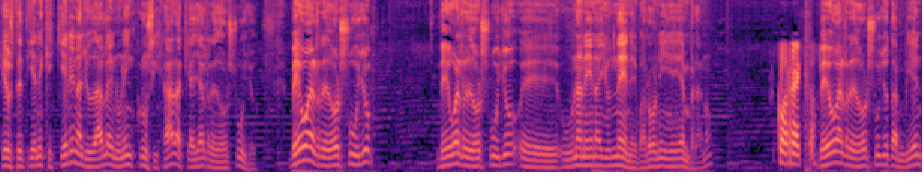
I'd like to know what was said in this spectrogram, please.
que usted tiene que quieren ayudarla en una encrucijada que hay alrededor suyo. Veo alrededor suyo, veo alrededor suyo eh, una nena y un nene, varón y hembra, ¿no? Correcto. Veo alrededor suyo también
